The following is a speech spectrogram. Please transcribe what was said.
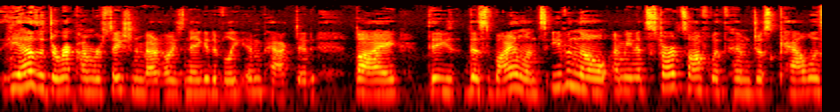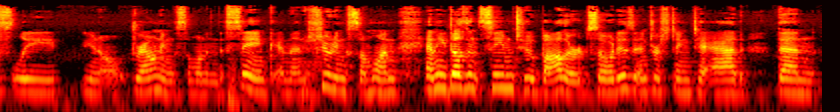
he has a direct conversation about how he's negatively impacted by the this violence even though i mean it starts off with him just callously you know drowning someone in the mm-hmm. sink and then shooting someone and he doesn't seem too bothered. So it is interesting to add then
